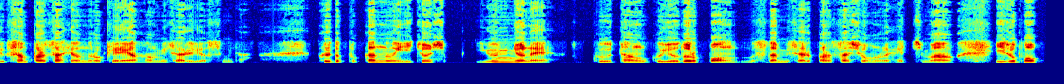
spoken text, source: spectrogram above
육산 발사형으로 개량한 미사일이었습니다. 그래도 북한은 2016년에 그당그 여덟 번 무수단 미사일 발사 시험을 했지만 일곱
